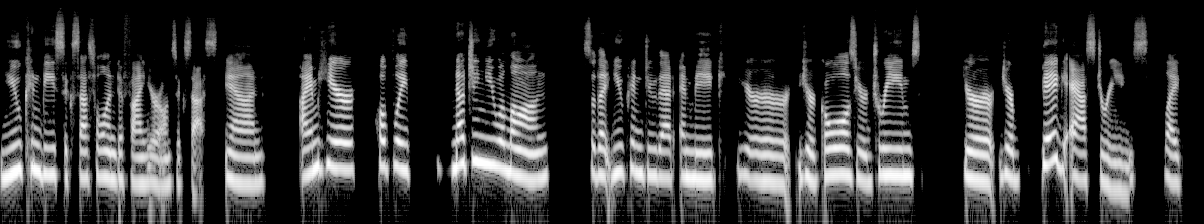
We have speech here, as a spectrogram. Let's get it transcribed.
You can be successful and define your own success. And I am here, hopefully nudging you along so that you can do that and make your, your goals, your dreams, your, your big ass dreams. Like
